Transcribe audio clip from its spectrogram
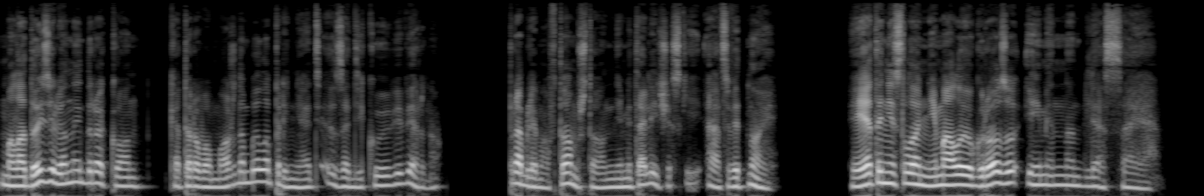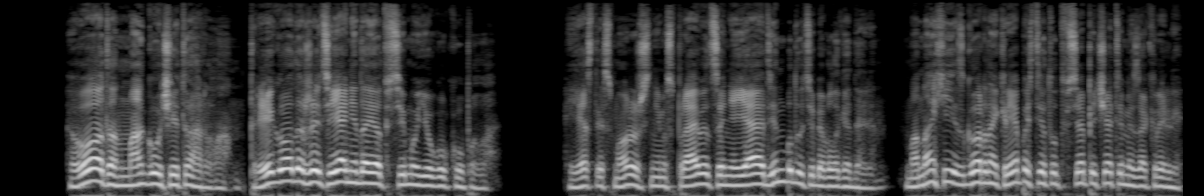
Молодой зеленый дракон, которого можно было принять за дикую виверну. Проблема в том, что он не металлический, а цветной. И это несло немалую угрозу именно для Сая. Вот он, могучий Тарлан. Три года жития не дает всему югу купола. Если сможешь с ним справиться, не я один буду тебе благодарен. Монахи из горной крепости тут все печатями закрыли,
